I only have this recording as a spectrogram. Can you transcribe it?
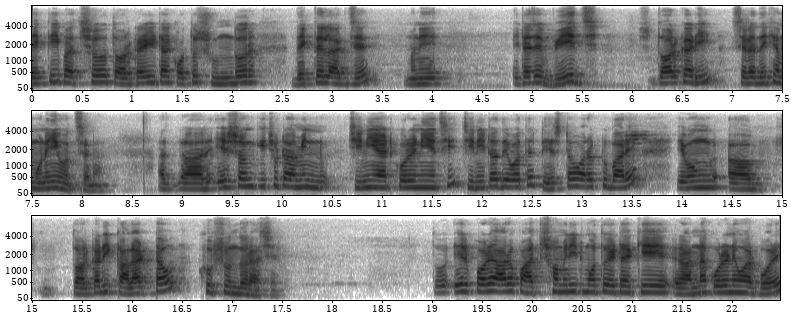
দেখতেই পাচ্ছ তরকারিটা কত সুন্দর দেখতে লাগছে। মানে এটা যে ভেজ তরকারি সেটা দেখে মনেই হচ্ছে না। আর এর সঙ্গে কিছুটা আমি চিনি অ্যাড করে নিয়েছি। চিনিটা দেওয়াতে টেস্টটাও আর একটু বাড়ে এবং তরকারির কালারটাও খুব সুন্দর আসে। তো এরপরে আরও পাঁচ ছ মিনিট মতো এটাকে রান্না করে নেওয়ার পরে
